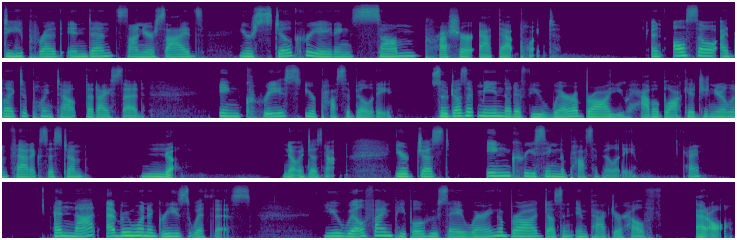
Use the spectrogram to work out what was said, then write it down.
deep red indents on your sides, you're still creating some pressure at that point. And also, I'd like to point out that I said increase your possibility. So, does it mean that if you wear a bra, you have a blockage in your lymphatic system? No. No, it does not. You're just increasing the possibility. Okay. And not everyone agrees with this. You will find people who say wearing a bra doesn't impact your health at all.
